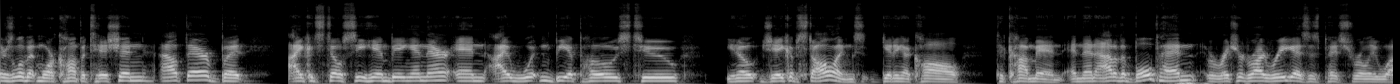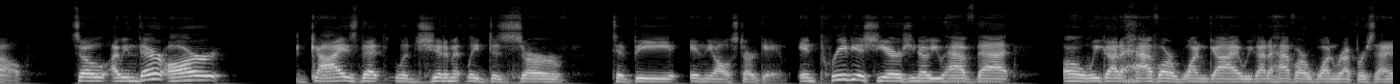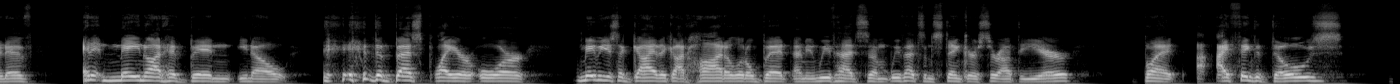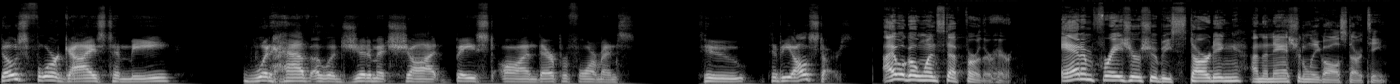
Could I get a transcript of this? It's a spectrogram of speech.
there's a little bit more competition out there. But I could still see him being in there, and I wouldn't be opposed to you know, Jacob Stallings getting a call to come in. And then out of the bullpen, Richard Rodriguez has pitched really well. So, I mean, there are guys that legitimately deserve to be in the All Star game. In previous years, you know, you have that, oh, we got to have our one guy, we got to have our one representative. And it may not have been, you know, the best player or maybe just a guy that got hot a little bit. I mean, we've had some we've had some stinkers throughout the year, but I- think that those those four guys to me would have a legitimate shot based on their performance to to be all stars. I will go one step further here. Adam Frazier should be starting on the National League All-Star team.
